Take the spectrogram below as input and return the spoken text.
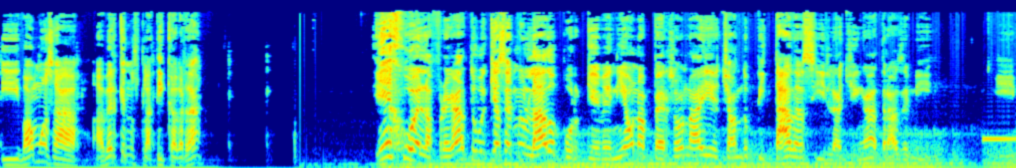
y vamos a, a ver qué nos platica, ¿verdad? Hijo de la fregada, tuve que hacerme un lado porque venía una persona ahí echando pitadas y la chingada atrás de mí. Y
